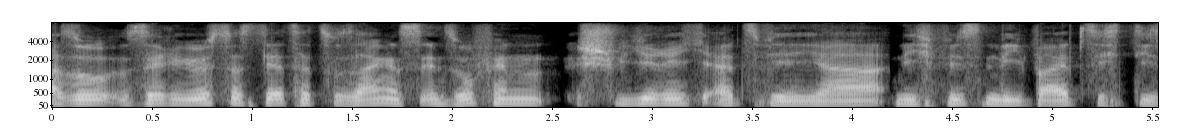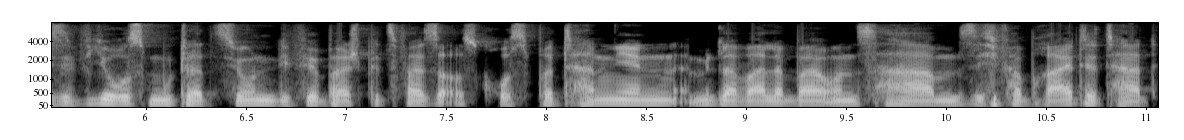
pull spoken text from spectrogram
Also seriös das derzeit zu sagen, ist insofern schwierig, als wir ja nicht wissen, wie weit sich diese Virusmutation, die wir beispielsweise aus Großbritannien mittlerweile bei uns haben, sich verbreitet hat.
